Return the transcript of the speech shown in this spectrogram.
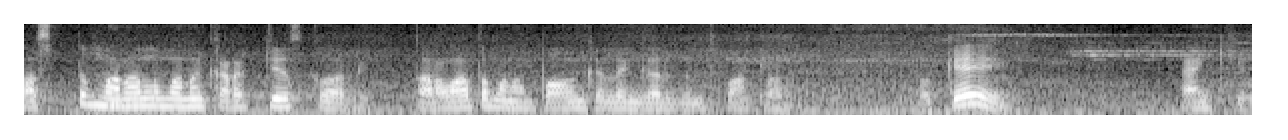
ఫస్ట్ మనల్ని మనం కరెక్ట్ చేసుకోవాలి తర్వాత మనం పవన్ కళ్యాణ్ గారి గురించి మాట్లాడదాం. ఓకే? థ్యాంక్ యూ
